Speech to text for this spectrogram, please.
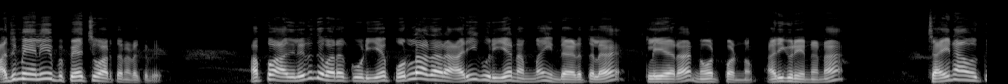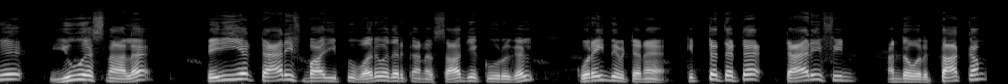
அது மேலேயும் இப்போ பேச்சுவார்த்தை நடக்குது. அப்போ அதிலிருந்து வரக்கூடிய பொருளாதார அறிகுறியை நம்ம இந்த இடத்துல கிளியராக நோட் பண்ணோம் அறிகுறி என்னென்னா சைனாவுக்கு யூஎஸ்னால் பெரிய டாரிஃப் பாதிப்பு வருவதற்கான சாத்தியக்கூறுகள் குறைந்து விட்டன. கிட்டத்தட்ட டாரிஃபின் அந்த ஒரு தாக்கம்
